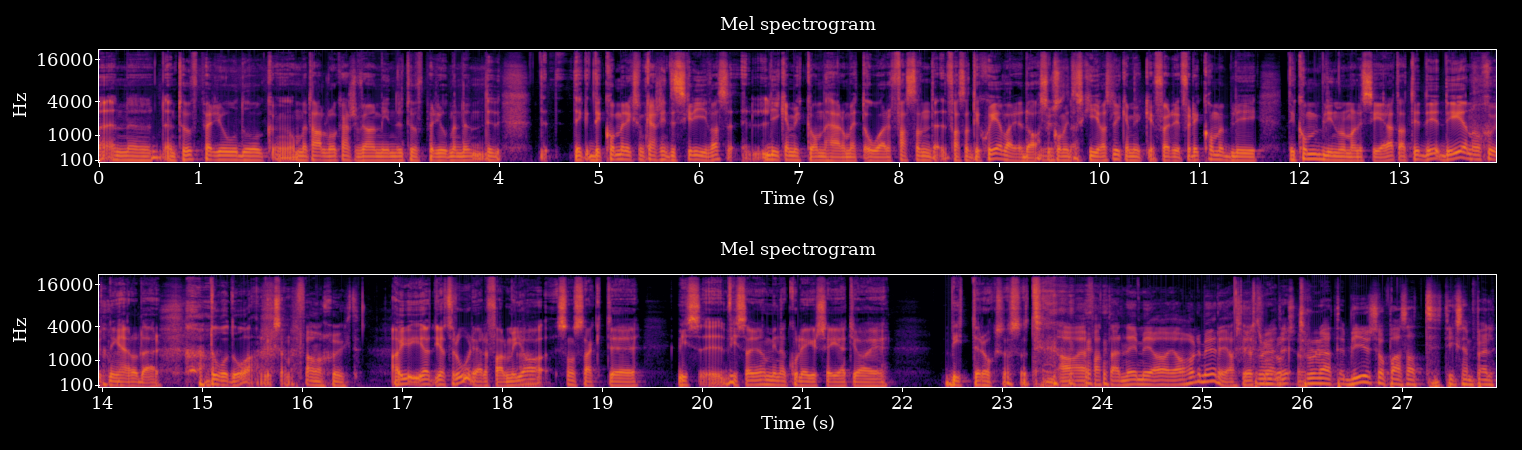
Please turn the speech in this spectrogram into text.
en, en tuff period och om ett halvår kanske vi har en mindre tuff period. Men det, det, det, kommer liksom kanske inte skrivas lika mycket om det här om ett år fast, att- fast att det sker varje dag. Så Just kommer det inte skrivas lika mycket för det, för det, kommer, bli, det kommer bli normaliserat. Att det, det, det är någon skjutning här och där då och då. Liksom. Fan vad sjukt. Ja, jag, jag tror det i alla fall. Men jag, som sagt, eh, vissa, vissa av mina kollegor säger att jag är bitter också. Så att, Ja, jag fattar. Nej, men jag, jag håller med dig. Alltså, jag Tror tror, ni, det tror ni att det blir så pass att till exempel,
